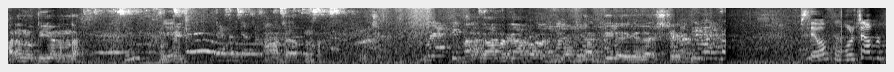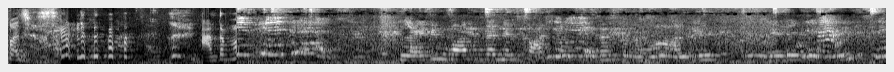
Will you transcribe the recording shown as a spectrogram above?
అరే నువ్వు తీయను ఉందా నువ్వు తీ ఆ, చేస్తుందా కాపాడు కాపాడు తీయలేదు కదా స్ట్రైట్ శివ పూల చేపలు పనిచేస్తాడు. అంత లైటింగ్ బాగుందని నేను ఫాస్ట్ చేసేస్తున్నాము ఆల్రెడీ లేట్ అయిపోయింది.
